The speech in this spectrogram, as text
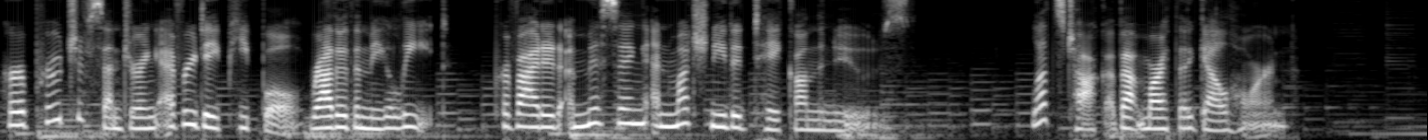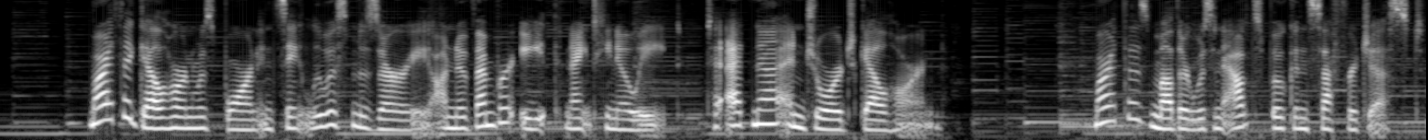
Her approach of centering everyday people rather than the elite provided a missing and much needed take on the news. Let's talk about Martha Gellhorn. Martha Gellhorn was born in St. Louis, Missouri on November 8, 1908, to Edna and George Gellhorn. Martha's mother was an outspoken suffragist,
